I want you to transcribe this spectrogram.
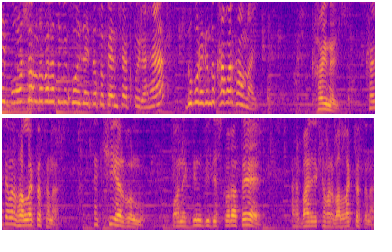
এই বর সন্ধ্যাবেলা তুমি কই যাইতেছো প্যান্ট শার্ট কইরা হ্যাঁ? দুপুরে কিন্তু খাবার খাও নাই। খাই নাই। খাইতে আমার ভালো লাগতেছে না। হ্যাঁ, কি আর বলব? অনেকদিন বিদেশ করাতে আর বাইরের খাবার ভালো লাগতেছে না।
